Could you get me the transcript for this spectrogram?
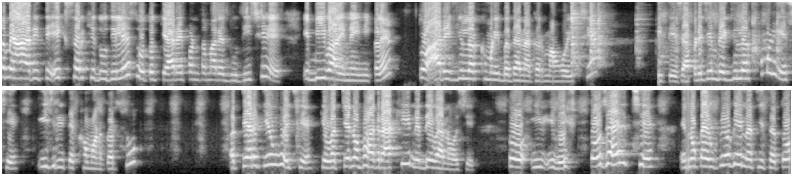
તમે આ રીતે એક સરખી દૂધી લેશો તો ક્યારેય પણ તમારે દૂધી છે એ બી વાળી નહીં નીકળે. તો આ રેગ્યુલર ખમણી બધાના ઘરમાં હોય છે. રીતે જ આપણે જેમ રેગ્યુલર ખમણીએ છીએ એ જ રીતે ખમણ કરશું. અત્યારે કેવું હોય છે કે વચ્ચેનો ભાગ રાખીને દેવાનો છે. તો એ વેસ્ટ તો જાય જ છે. એનો કઈ ઉપયોગ નથી થતો.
